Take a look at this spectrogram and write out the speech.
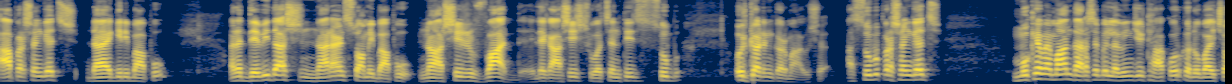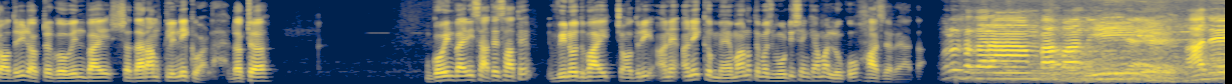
આ પ્રસંગે જ ડાયાગીરી બાપુ અને દેવીદાસ નારાયણ સ્વામી બાપુના આશીર્વાદ, એટલે કે આશીષ વચનથી શુભ ઉદ્ઘાટન કરવામાં આવ્યું છે. આ શુભ પ્રસંગે જ મુખ્ય મહેમાન ધારાસભ્ય લવિંગજી ઠાકોર, કનુભાઈ ચૌધરી, ડૉક્ટર ગોવિંદભાઈ સદારામ ક્લિનિકવાળા. ડૉક્ટર ગોવિંદભાઈની સાથે સાથે વિનોદભાઈ ચૌધરી અને અનેક મહેમાનો તેમજ મોટી સંખ્યામાં લોકો હાજર રહ્યા હતા. બોલો સદારામ બાપાની. આજે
